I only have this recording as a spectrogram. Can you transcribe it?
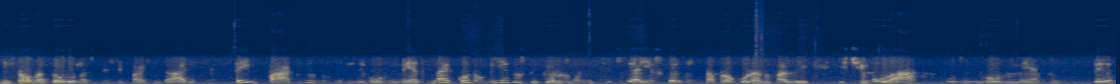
em Salvador, nas principais cidades, tem impacto no desenvolvimento, na economia dos pequenos municípios. E é isso que a gente está procurando fazer, estimular o desenvolvimento desse,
